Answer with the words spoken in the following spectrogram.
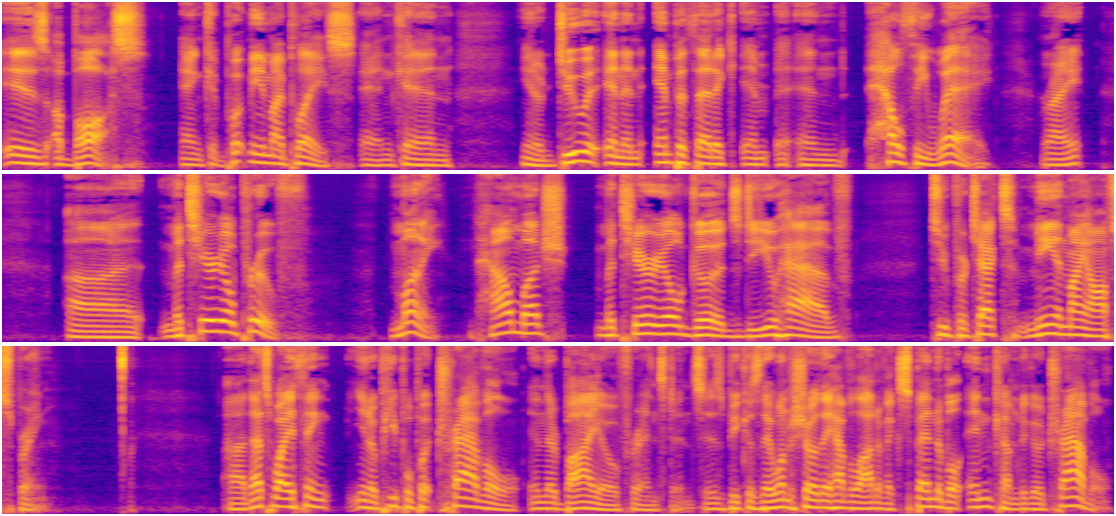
is a boss and can put me in my place and can you know do it in an empathetic and, healthy way right uh, material proof money how much material goods do you have to protect me and my offspring uh, that's why I think you know people put travel in their bio, for instance, is because they want to show they have a lot of expendable income to go travel.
